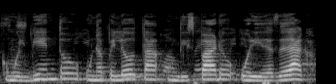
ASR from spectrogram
como el viento, una pelota, un disparo o heridas de daga.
